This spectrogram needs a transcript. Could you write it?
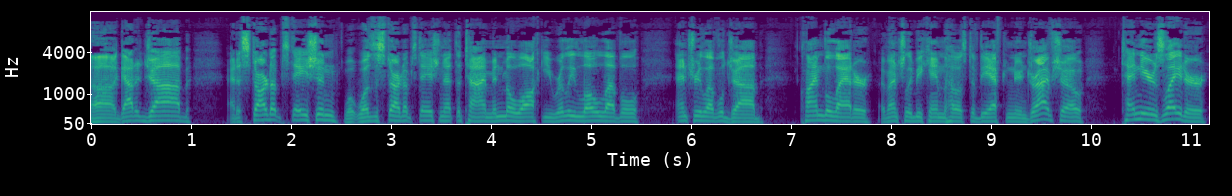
Uh, got a job at a startup station, what was a startup station at the time in Milwaukee, really low level, entry level job. Climbed the ladder, eventually became the host of the afternoon drive show. Ten years later,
